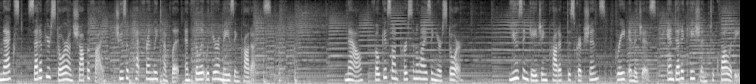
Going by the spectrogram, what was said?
Next, set up your store on Shopify, choose a pet-friendly template and fill it with your amazing products. Now, focus on personalizing your store. Use engaging product descriptions, great images, and dedication to quality.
